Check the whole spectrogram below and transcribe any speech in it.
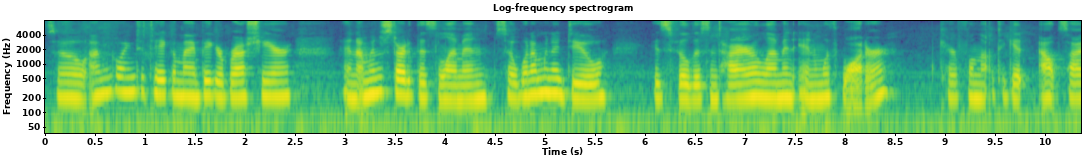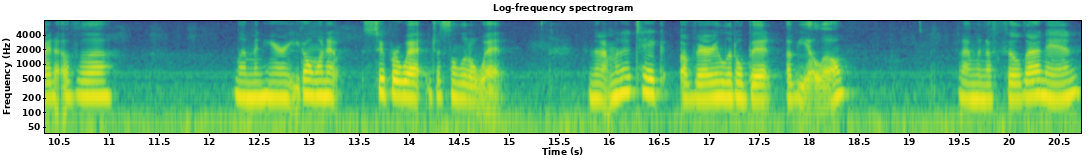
So I'm going to take my bigger brush here and I'm going to start at this lemon. So what I'm going to do is fill this entire lemon in with water careful not to get outside of the lemon here. You don't want it super wet, just a little wet. And then I'm going to take a very little bit of yellow and I'm going to fill that in.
